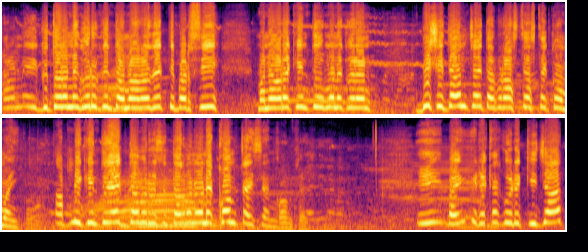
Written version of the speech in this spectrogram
কারণ এই ধরনের গরু কিন্তু আমরা দেখতে পারছি মানে ওরা কিন্তু মনে করেন বেশি দাম চাই তারপর আস্তে আস্তে কমাই আপনি কিন্তু এক দামে রয়েছেন তার মানে অনেক কম চাইছেন। কম চাইছেন এই ভাই এটা কাকু এটা কি জাত?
